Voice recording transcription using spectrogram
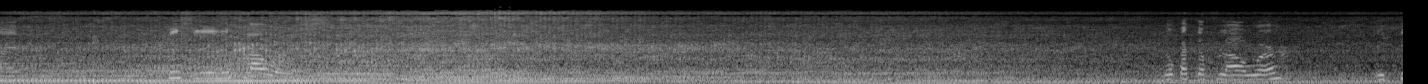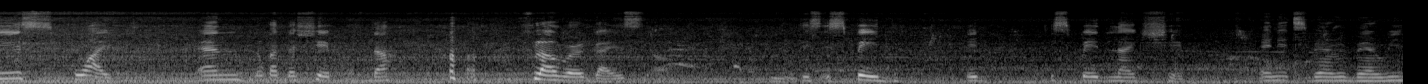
um, peace lily flowers. Look at the flower. It is white. And look at the shape of the flower guys. Uh, this is spade. It is spade like shape. And it's very very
